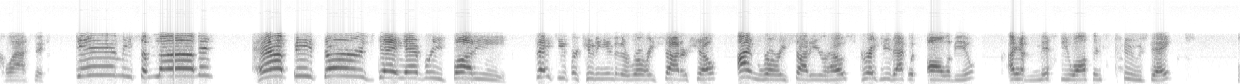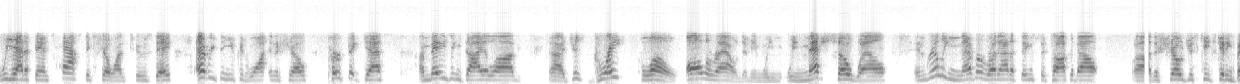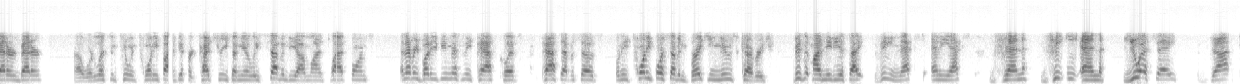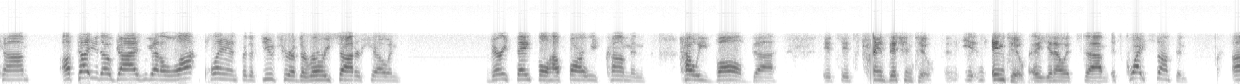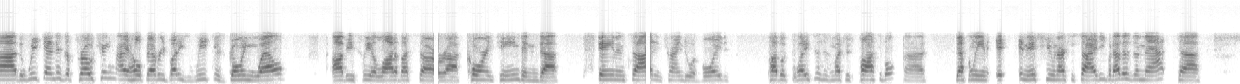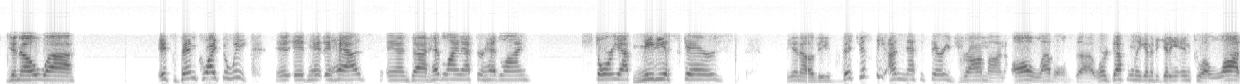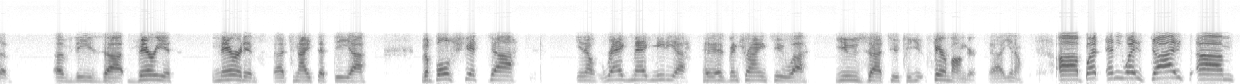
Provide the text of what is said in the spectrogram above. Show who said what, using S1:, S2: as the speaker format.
S1: Classic. Give me some loving. Happy Thursday, everybody. Thank you for tuning into the Rory Sauter Show. I'm Rory Sauter, your host. Great to be back with all of you. I have missed you all since Tuesday. We had a fantastic show on Tuesday. Everything you could want in a show. Perfect guests, amazing dialogue, uh, just great flow all around. I mean, we, we mesh so well and really never run out of things to talk about. Uh, the show just keeps getting better and better. Uh, we're listened to in 25 different countries on nearly 70 online platforms. And everybody, if you miss any past clips, past episodes, or need 24 7 breaking news coverage, visit my media site, the next NEX, Gen, G-E-N, USA.com. I'll tell you though, guys, we got a lot planned for the future of the Rory Sauter Show, and very thankful how far we've come and how evolved uh, it's it's transitioned to into. Uh, you know, it's um, it's quite something. Uh, the weekend is approaching. I hope everybody's week is going well. Obviously, a lot of us are uh, quarantined and uh, staying inside and trying to avoid public places as much as possible. Uh, definitely an, an issue in our society. But other than that, uh, you know, uh, it's been quite the week. It, it, it has. And uh, headline after headline, story after media scares, you know the, the just the unnecessary drama on all levels. Uh, we're definitely going to be getting into a lot of of these uh, various narratives uh, tonight that the uh, the bullshit uh, you know rag mag media has been trying to uh, use to to fearmonger. You know, but anyways, guys, um,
